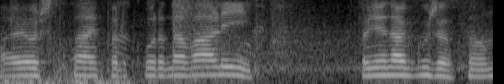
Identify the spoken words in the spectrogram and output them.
A już snajper, kurna, wali. To nie na górze są.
